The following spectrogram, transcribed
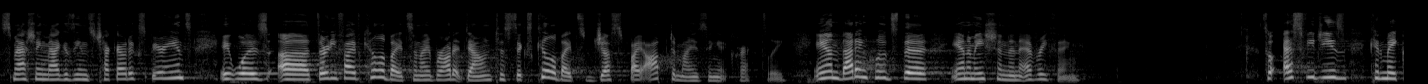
Smashing Magazine's checkout experience, it was uh, 35 kilobytes, and I brought it down to 6 kilobytes just by optimizing it correctly. And that includes the animation and everything. So SVGs can make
